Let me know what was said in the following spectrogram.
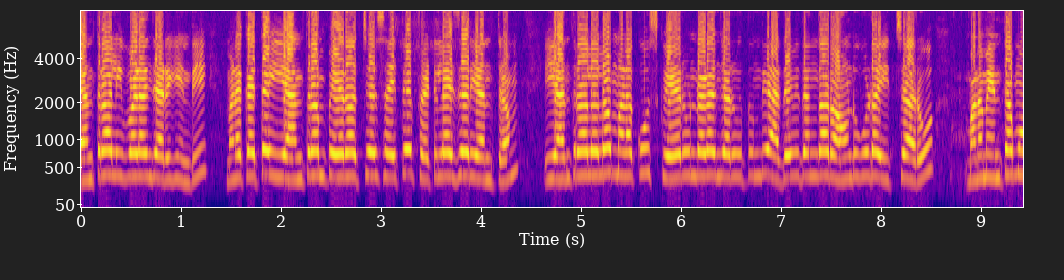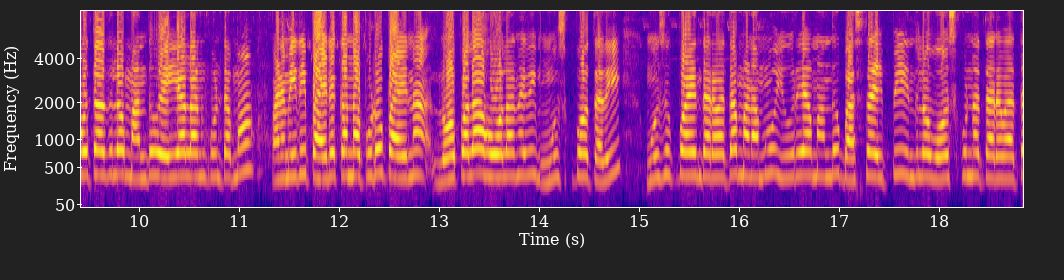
యంత్రాలు ఇవ్వడం జరిగింది. మనకైతే ఈ యంత్రం పేరు వచ్చేసి అయితే ఫెర్టిలైజర్ యంత్రం. ఈ యంత్రాలలో మనకు స్క్వేర్ ఉండడం జరుగుతుంది. అదేవిధంగా రౌండ్ కూడా ఇచ్చారు. మనం ఎంత మోతాదులో మందు వేయాలనుకుంటామో మనం ఇది పైన కన్నప్పుడు పైన లోపల హోల్ అనేది మూసుకుపోతుంది. మూసుకుపోయిన తర్వాత మనము యూరియా మందు బస్తా ఇప్పి ఇందులో పోసుకున్న తర్వాత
